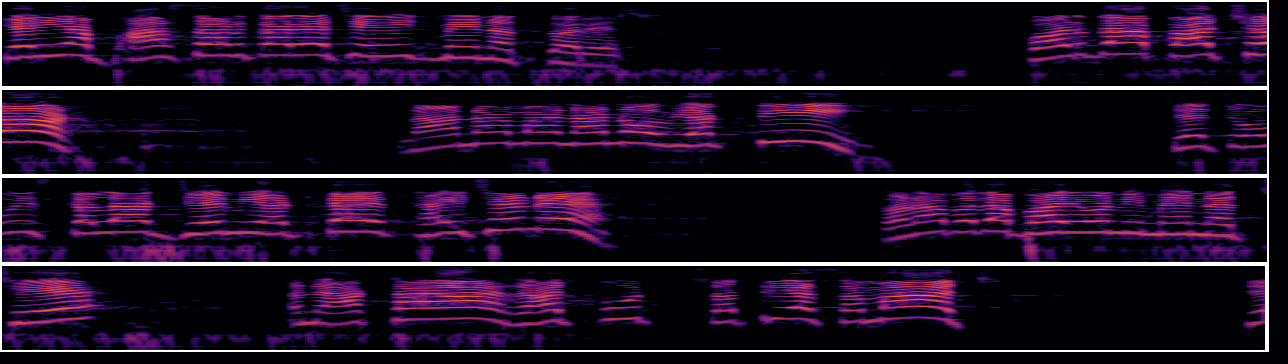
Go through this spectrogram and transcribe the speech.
કે અહીંયા ભાષણ કરે છે એ જ મહેનત કરે છે. પડદા પાછળ નાનામાં નાનો વ્યક્તિ જે ચોવીસ કલાક જેની અટકાયત થાય છે ને, ઘણા બધા ભાઈઓની મહેનત છે અને આખા રાજપૂત ક્ષત્રિય સમાજ જે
